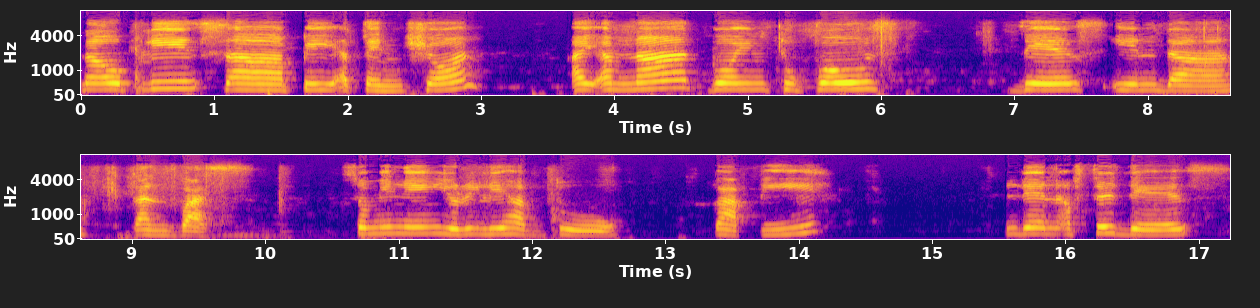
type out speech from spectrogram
Now, please uh, pay attention. I am not going to post this in the canvas. So meaning you really have to copy. And then after this,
